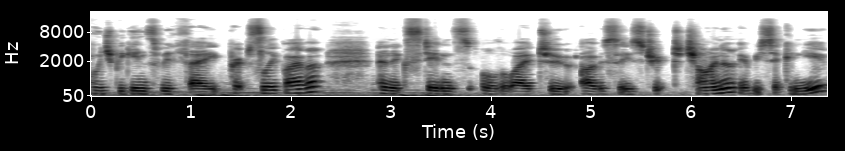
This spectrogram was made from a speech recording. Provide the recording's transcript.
which begins with a prep sleepover and extends all the way to overseas trip to China every second year.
